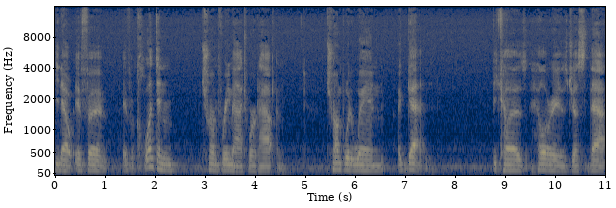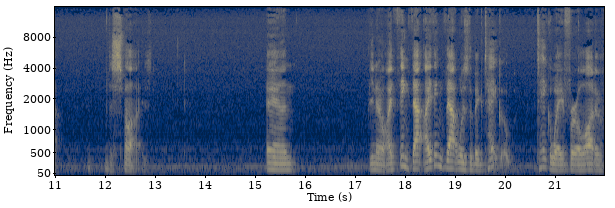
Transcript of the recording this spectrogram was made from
you know if a if a Clinton Trump rematch were to happen, Trump would win again because Hillary is just that despised. And you know, I think that I think that was the big take takeaway for a lot of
